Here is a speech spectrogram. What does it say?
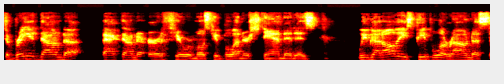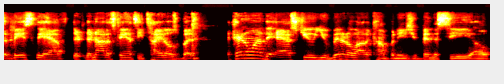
to bring it down to back down to earth here, where most people understand it, is we've got all these people around us that basically have they're, they're not as fancy titles, but I kind of wanted to ask you. You've been at a lot of companies. You've been the CEO.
